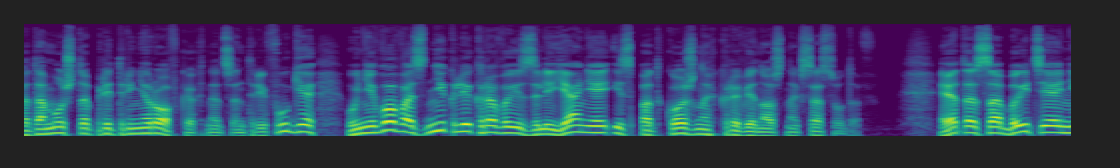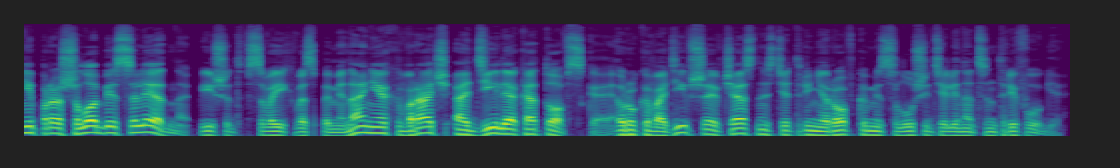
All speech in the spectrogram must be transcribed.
потому что при тренировках на центрифуге у него возникли кровоизлияния из подкожных кровеносных сосудов. Это событие не прошло бесследно, пишет в своих воспоминаниях врач Адиля Котовская, руководившая в частности тренировками слушателей на центрифуге.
